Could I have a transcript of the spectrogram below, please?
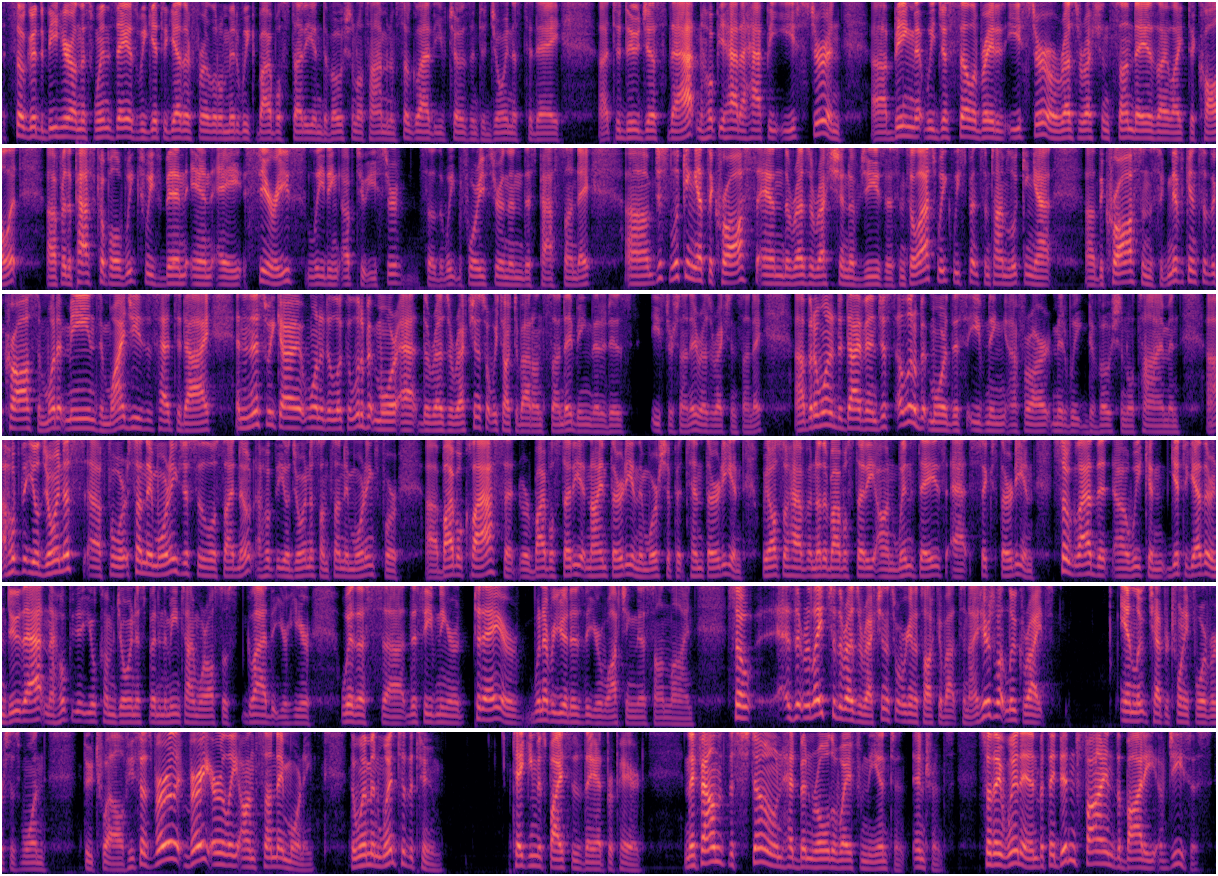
It's so good to be here on this Wednesday as we get together for a little midweek Bible study and devotional time. And I'm so glad that you've chosen to join us today uh, to do just that. And hope you had a happy Easter. And uh, being that we just celebrated Easter, or Resurrection Sunday, as I like to call it, uh, for the past couple of weeks, we've been in a series leading up to Easter. So the week before Easter, and then this past Sunday, um, just looking at the cross and the resurrection of Jesus. And so last week, we spent some time looking at uh, the cross and the significance of the cross and what it means and why Jesus had to die. And then this week, I wanted to look a little bit more at the resurrection. It's what we talked about on Sunday, being that it is Easter Sunday, Resurrection Sunday. Uh, but I wanted to dive in just a little bit more this evening uh, for our midweek devotional time. And uh, I hope that you'll join us uh, for Sunday mornings. Just as a little side note, I hope that you'll join us on Sunday mornings for uh, Bible class at, or Bible study at 9.30 and then worship at 10.30. And we also have another Bible study on Wednesdays at 6.30. And so glad that uh, we can get together and do that. And I hope that you'll come join us. But in the meantime, we're also glad that you're here with us this evening or today or whenever it is that you're watching watching this online. So, as it relates to the resurrection, that's what we're going to talk about tonight. Here's what Luke writes in Luke chapter 24, verses 1 through 12. He says, Very, very early on Sunday morning, the women went to the tomb, taking the spices they had prepared. And they found that the stone had been rolled away from the entrance. So they went in, but they didn't find the body of Jesus.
